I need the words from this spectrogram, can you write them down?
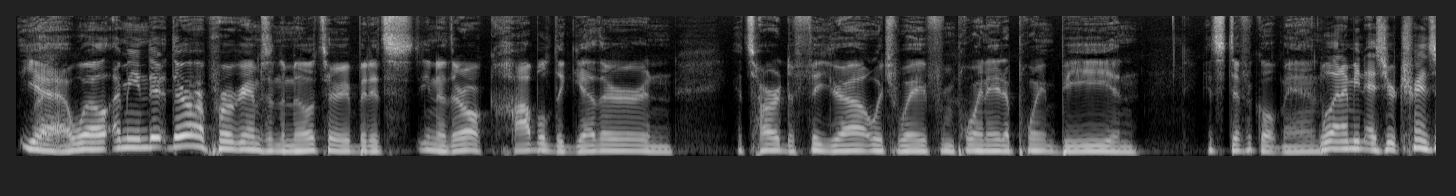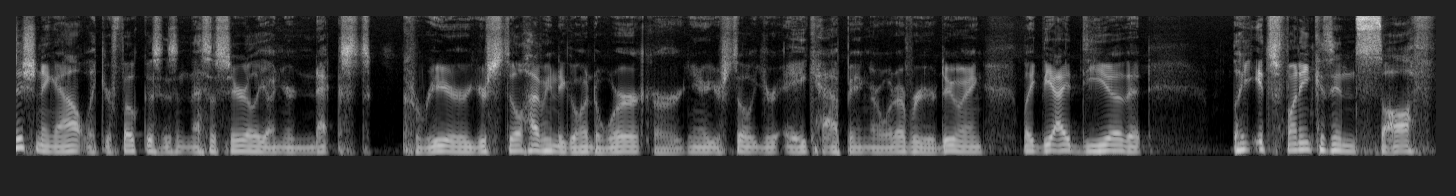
Yeah, well, I mean, there, there are programs in the military, but it's you know they're all cobbled together, and it's hard to figure out which way from point A to point B, and it's difficult, man. Well, and I mean, as you're transitioning out, like your focus isn't necessarily on your next career. You're still having to go into work, or you know, you're still you're a capping or whatever you're doing. Like the idea that, like, it's funny because in SOF,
